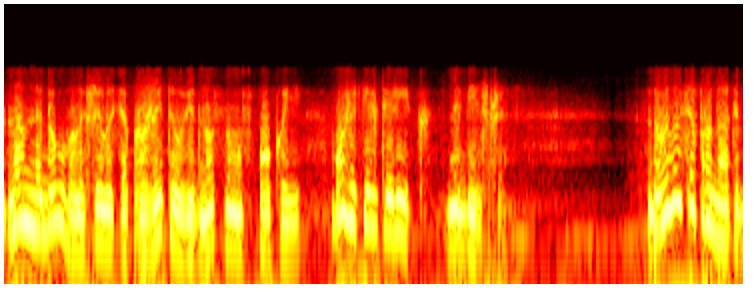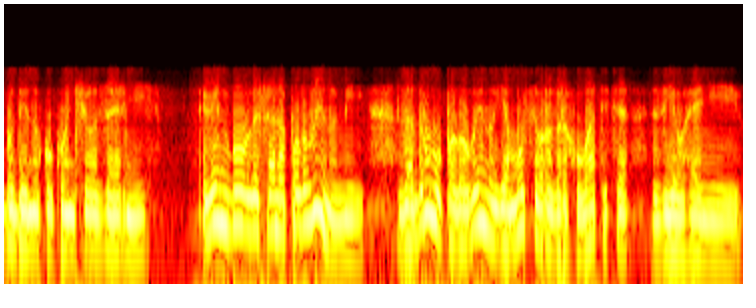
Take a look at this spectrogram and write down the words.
нам недовго лишилося прожити у відносному спокої, може тільки рік, не більше. Довелося продати будинок у кончі озерній. Він був лише наполовину мій, за другу половину я мусив розрахуватися з Євгенією.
